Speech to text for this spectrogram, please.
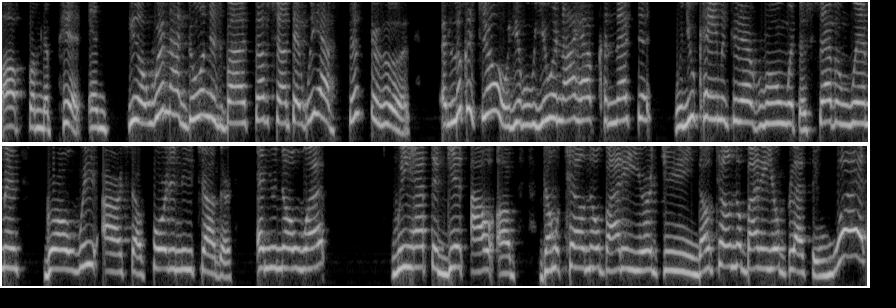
up from the pit. And you know we're not doing this by ourselves Shante. we have sisterhood. And look at you. You you and i have connected when you came into that room with the seven women, girl, we are supporting each other. And you know what? We have to get out of don't tell nobody your gene. Don't tell nobody your blessing. What?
